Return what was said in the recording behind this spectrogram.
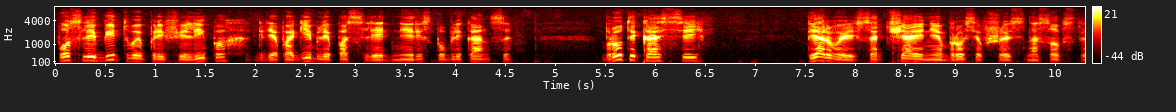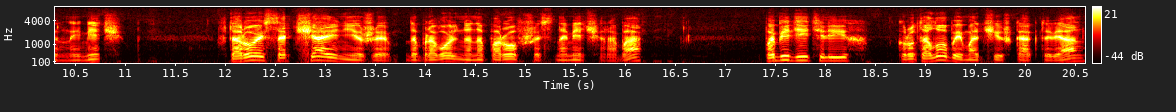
После битвы при Филиппах, где погибли последние республиканцы, Брут и Кассий, первый с отчаяния бросившись на собственный меч, второй с отчаяния же, добровольно напоровшись на меч раба, победители их, крутолобый мальчишка Октавиан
